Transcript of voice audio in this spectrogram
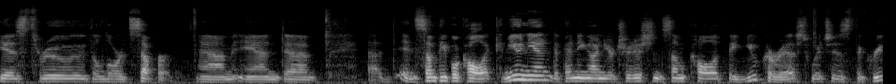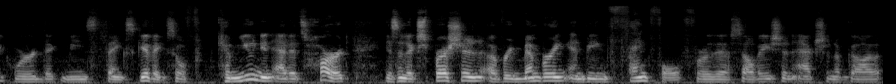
is through the Lord's Supper. Um, and um, uh, and some people call it communion, depending on your tradition. Some call it the Eucharist, which is the Greek word that means thanksgiving. So, communion at its heart is an expression of remembering and being thankful for the salvation action of God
